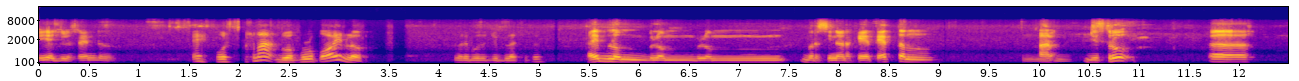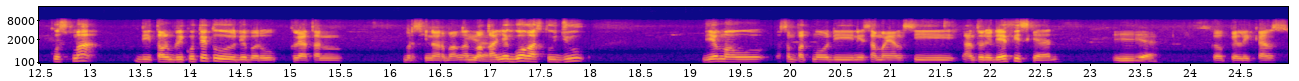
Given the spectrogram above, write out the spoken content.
Iya Julius Randle. Eh, Kuzma 20 poin loh. 2017 itu. Tapi belum belum belum bersinar kayak Tatum. Hmm. Justru eh Kusma di tahun berikutnya tuh dia baru kelihatan bersinar banget. Iya. Makanya gua nggak setuju dia mau sempat mau di ini sama yang si Anthony Davis kan Iya. ke Pelicans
